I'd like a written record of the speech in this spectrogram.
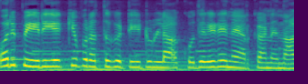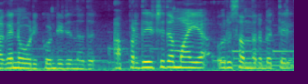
ഒരു പീടികയ്ക്ക് പുറത്ത് കിട്ടിയിട്ടുള്ള കുതിരയുടെ നേർക്കാണ് നാഗൻ ഓടിക്കൊണ്ടിരുന്നത്. അപ്രതീക്ഷിതമായ ഒരു സന്ദർഭത്തിൽ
